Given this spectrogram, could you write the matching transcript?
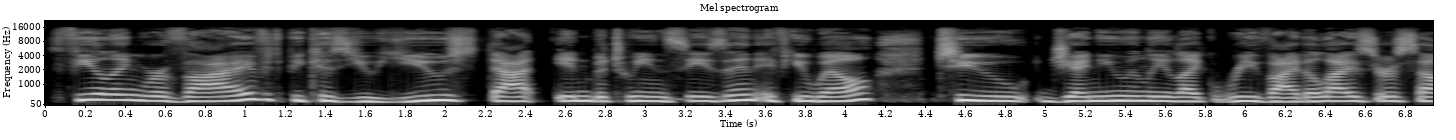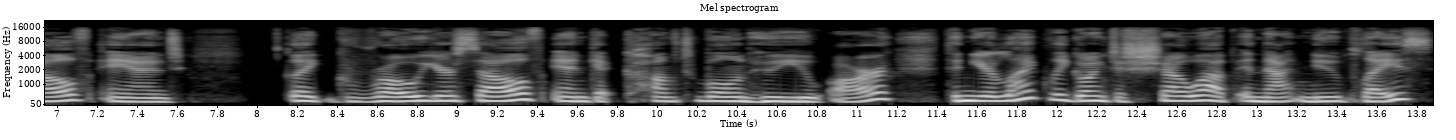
feeling revived because you used that in between season, if you will, to genuinely like revitalize yourself and like grow yourself and get comfortable in who you are, then you're likely going to show up in that new place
